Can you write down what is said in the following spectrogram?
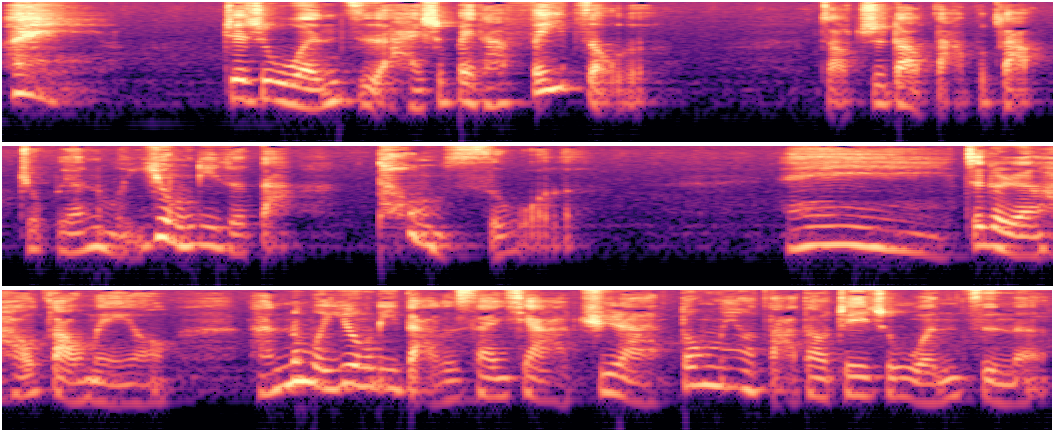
哎，这只蚊子还是被它飞走了。早知道打不到，就不要那么用力的打，痛死我了。哎，这个人好倒霉哦，他那么用力打了三下，居然都没有打到这只蚊子呢。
